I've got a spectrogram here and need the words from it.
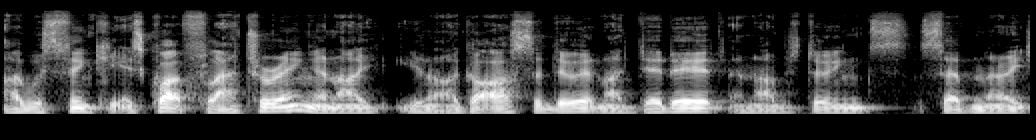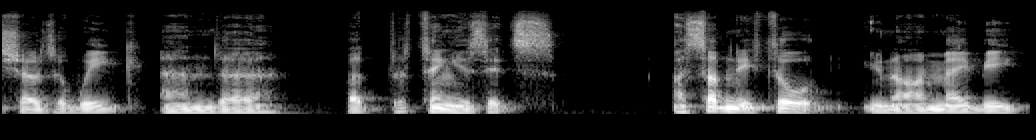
I was thinking it's quite flattering, and I, you know, I got asked to do it, and I did it, and I was doing seven or eight shows a week. And uh, but the thing is, it's I suddenly thought, you know, maybe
